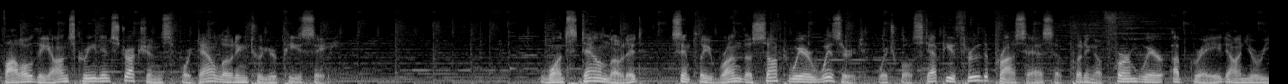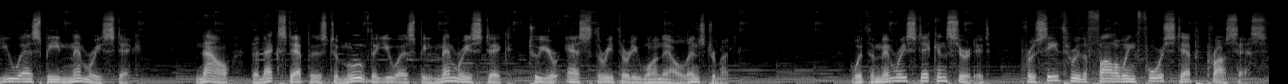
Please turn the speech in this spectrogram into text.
Follow the on-screen instructions for downloading to your PC. Once downloaded, simply run the software wizard which will step you through the process of putting a firmware upgrade on your USB memory stick. Now, the next step is to move the USB memory stick to your S331L instrument. With the memory stick inserted, proceed through the following four-step process.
